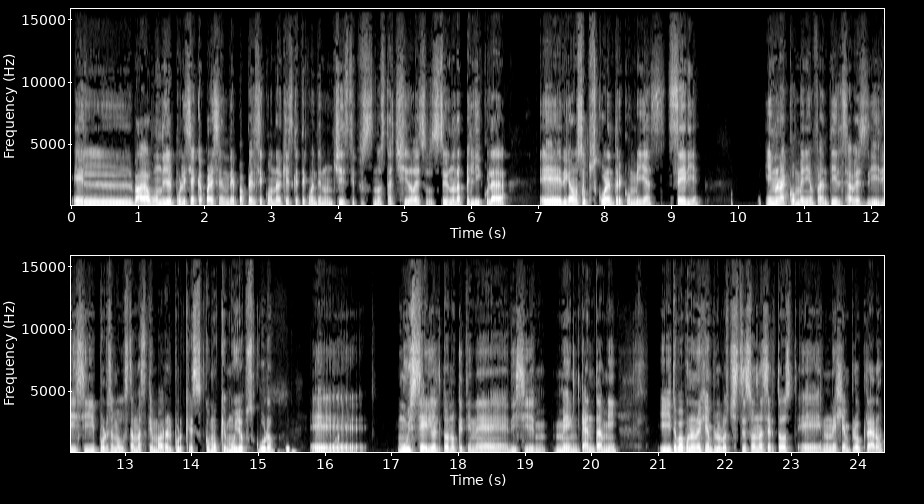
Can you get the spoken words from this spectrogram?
el vagabundo y el policía que aparecen de papel secundario que es que te cuenten un chiste, pues no está chido eso. Estoy viendo una película, eh, digamos, obscura, entre comillas, seria, y en una comedia infantil, ¿sabes? Y DC, por eso me gusta más que Marvel, porque es como que muy oscuro, eh, muy serio el tono que tiene DC, me encanta a mí. Y te voy a poner un ejemplo, los chistes son acertados eh, en un ejemplo claro.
